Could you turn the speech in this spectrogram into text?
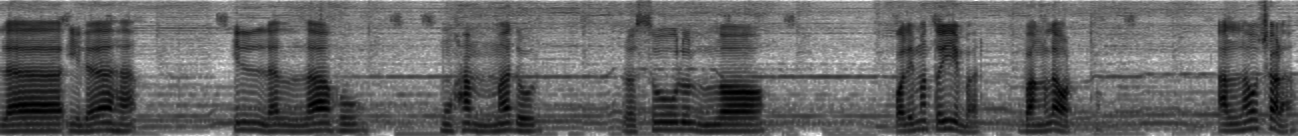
লা ইলাহা ইল্লাল্লাহু মুহাম্মাদুর রসুল্লাহ কলেমা তৈয়েবার বাংলা অর্থ, আল্লাহ ছাড়া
